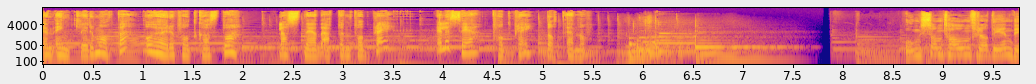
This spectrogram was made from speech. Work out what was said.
En enklere måte å høre podkast på. Last ned appen Podplay, eller se podplay.no. Ungsamtalen fra DNB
